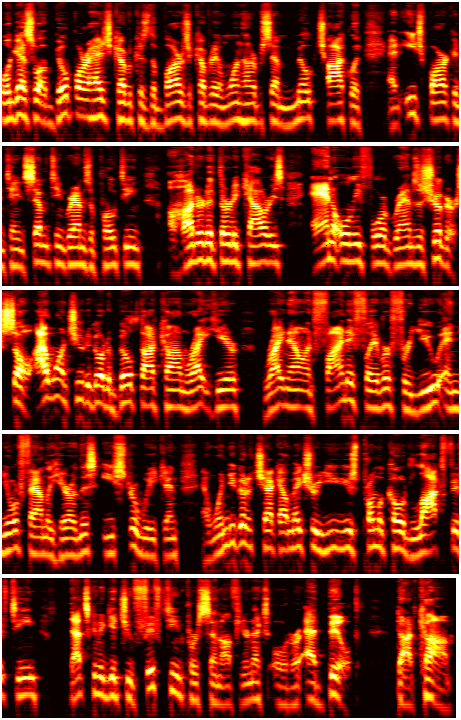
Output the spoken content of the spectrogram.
Well, guess what? Built Bar has you covered because the bars are covered in 100% milk chocolate, and each bar contains 17 grams of protein, 130 calories, and only 4 grams of sugar. So I want you to go to built.com right here, right now, and find a flavor for you and your family here on this Easter weekend. And when you go to checkout, make sure you use promo code LOCKED15. That's going to get you 15% off your next order at built.com.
